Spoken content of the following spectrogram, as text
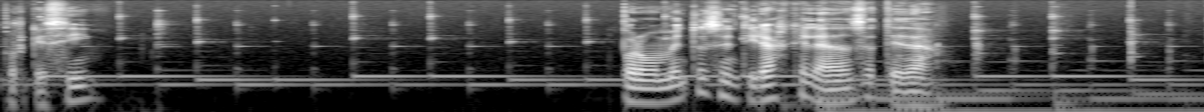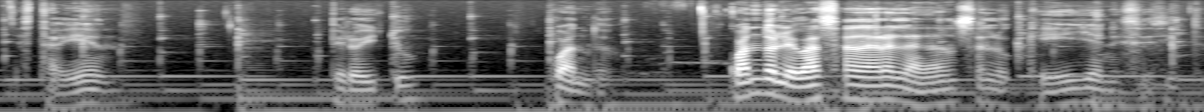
Porque sí, por momentos sentirás que la danza te da. Está bien. Pero ¿y tú? ¿Cuándo? ¿Cuándo le vas a dar a la danza lo que ella necesita?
